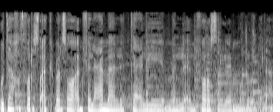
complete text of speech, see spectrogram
وتاخذ فرصة أكبر سواء في العمل التعليم الفرص اللي موجودة الآن.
